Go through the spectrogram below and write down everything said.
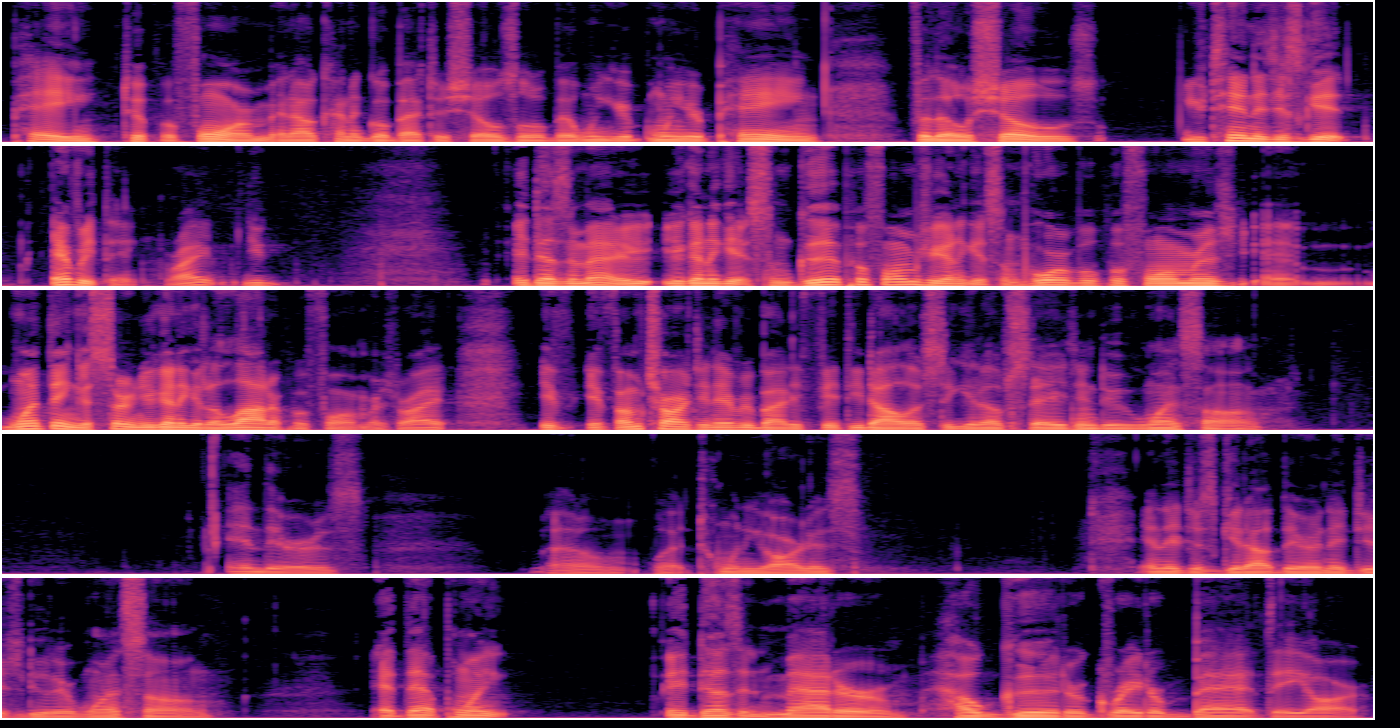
pay to perform, and I'll kind of go back to shows a little bit. When you're when you're paying for those shows, you tend to just get everything, right? You it doesn't matter. You're going to get some good performers. You're going to get some horrible performers. Eh, one thing is certain: you're going to get a lot of performers, right? If if I'm charging everybody fifty dollars to get up stage and do one song, and there's um, what twenty artists, and they just get out there and they just do their one song, at that point, it doesn't matter how good or great or bad they are.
